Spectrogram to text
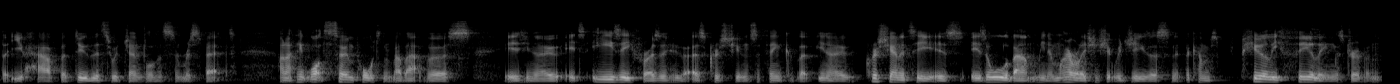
that you have, but do this with gentleness and respect. And I think what's so important about that verse is, you know, it's easy for us as Christians to think that, you know, Christianity is is all about, you know, my relationship with Jesus, and it becomes purely feelings driven.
